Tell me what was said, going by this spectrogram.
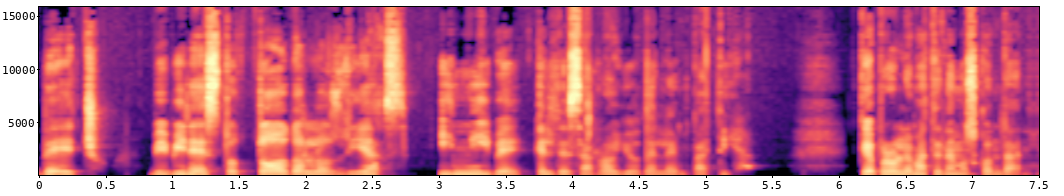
De hecho, vivir esto todos los días inhibe el desarrollo de la empatía. ¿Qué problema tenemos con Dani?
